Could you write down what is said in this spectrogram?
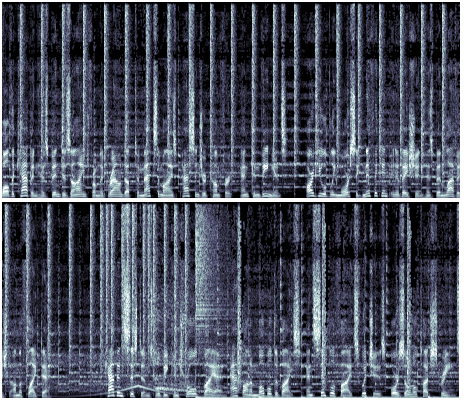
While the cabin has been designed from the ground up to maximize passenger comfort and convenience, arguably more significant innovation has been lavished on the flight deck. Cabin systems will be controlled via an app on a mobile device and simplified switches or zonal touchscreens.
